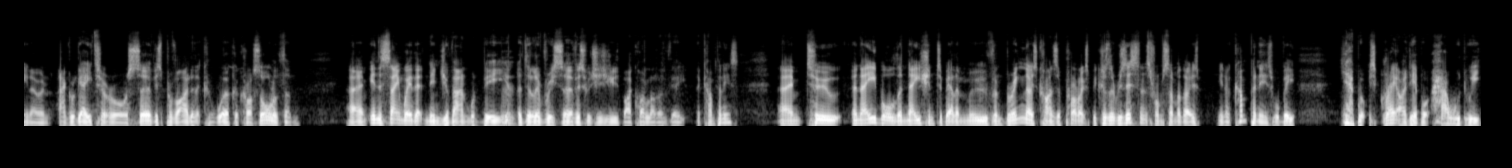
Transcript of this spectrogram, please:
you know an aggregator or a service provider that can work across all of them. Um, in the same way that Ninja Van would be a delivery service, which is used by quite a lot of the, the companies, um, to enable the nation to be able to move and bring those kinds of products, because the resistance from some of those you know companies will be, yeah, but it's a great idea, but how would we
